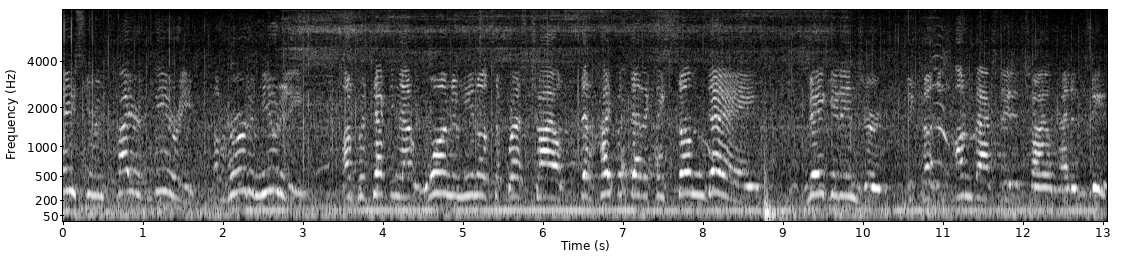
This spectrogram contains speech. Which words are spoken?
base your entire theory of herd immunity on protecting that one immunosuppressed child that hypothetically someday may get injured because an unvaccinated child had a disease.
